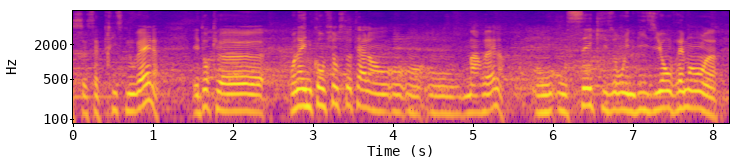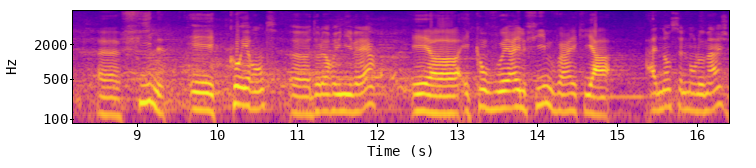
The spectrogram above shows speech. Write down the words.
cette triste nouvelle. Et donc, on a une confiance totale en, Marvel. On, sait qu'ils ont une vision vraiment euh, euh, fine et cohérente euh, de leur univers. Et, quand vous verrez le film, vous verrez qu'il y a ah, non seulement l'hommage,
